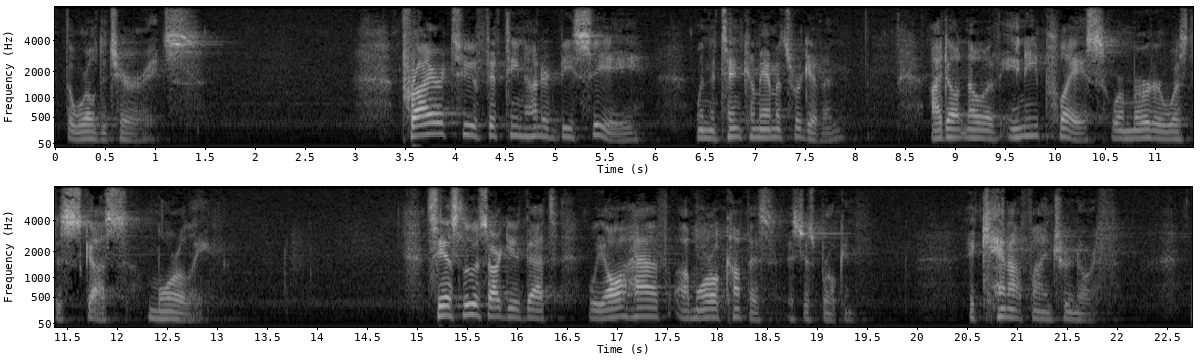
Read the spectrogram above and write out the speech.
the world deteriorates. Prior to 1500 BC, when the Ten Commandments were given, I don't know of any place where murder was discussed morally. C.S. Lewis argued that we all have a moral compass, it's just broken. It cannot find true north.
